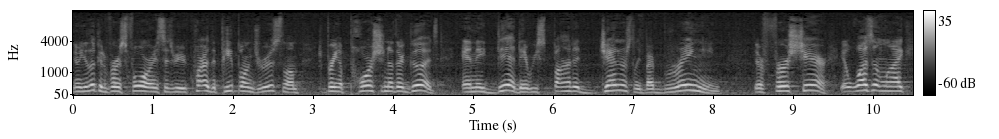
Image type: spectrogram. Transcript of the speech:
You know, you look at verse 4, it says, We required the people in Jerusalem bring a portion of their goods. And they did. They responded generously by bringing their first share. It wasn't like,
